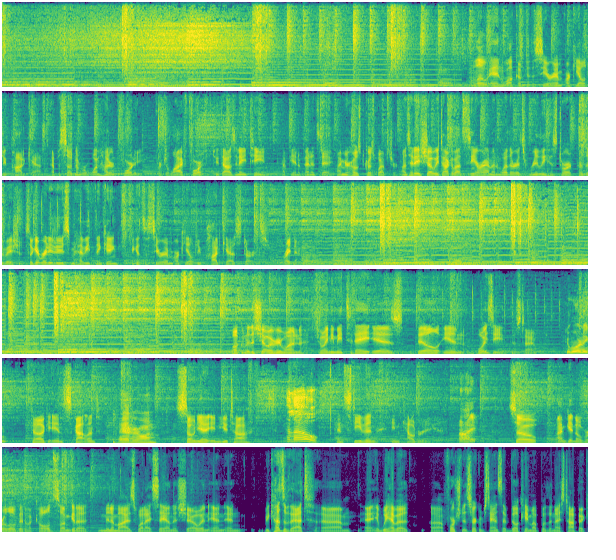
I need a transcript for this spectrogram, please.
Hello and welcome to the CRM Archaeology Podcast, episode number 140 for July 4th, 2018. Happy Independence Day. I'm your host, Chris Webster. On today's show, we talk about CRM and whether it's really historic preservation. So get ready to do some heavy thinking because the CRM Archaeology Podcast starts right now. Welcome to the show, everyone. Joining me today is Bill in Boise this time, Good morning. Doug in Scotland, Hey everyone. Sonia in Utah, Hello. and Steven in Calgary. Hi. So I'm getting over a little bit of a cold, so I'm going to minimize what I say on this show, and and and because of that, um, we have a, uh fortunate circumstance that Bill came up with a nice topic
